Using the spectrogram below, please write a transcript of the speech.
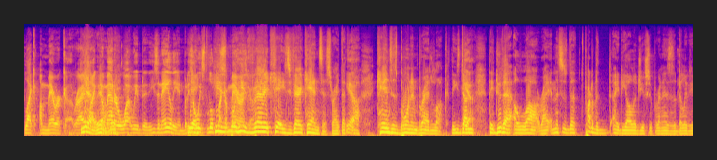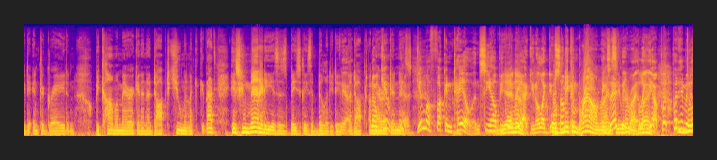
like America, right? Yeah, like yeah, no matter well- what we've done, he's an alien, but he's Yeah, always looked he's- like well, America. he's very he's very Kansas, right? That uh, Kansas born and bred look. He's done. They do that a lot, right? And this is the part of the ideology of Superman is his ability to integrate and become American and adopt human. Like that's his humanity is his basically his ability to adopt No, give, Americanness. yeah, give him a fucking tail and see how people Yeah, no. react. You know, like do or something. make him brown, right? Exactly, right? Like, yeah, put put him in a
